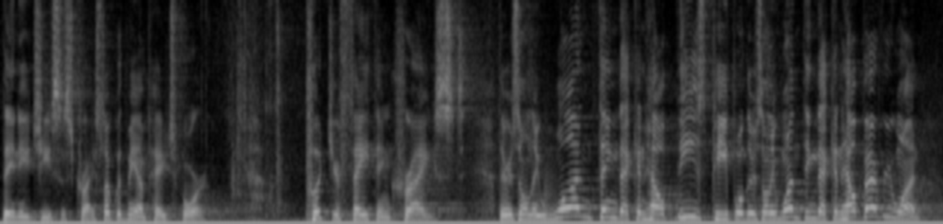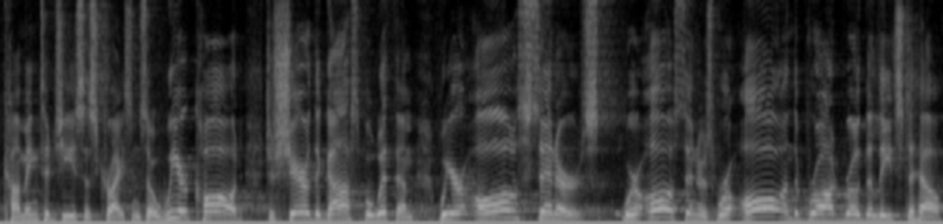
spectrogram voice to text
They need Jesus Christ. Look with me on page four. Put your faith in Christ. There's only one thing that can help these people. There's only one thing that can help everyone coming to Jesus Christ. And so we are called to share the gospel with them. We are all sinners. We're all sinners. We're all on the broad road that leads to hell.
